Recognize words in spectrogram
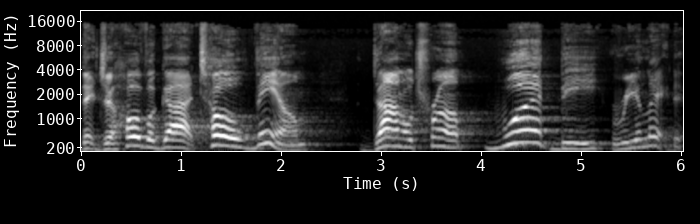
that Jehovah God told them Donald Trump would be reelected.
